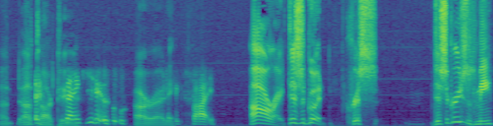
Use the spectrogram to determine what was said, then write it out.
I'll, I'll talk to you. Thank you. All righty. Bye. All right, this is good. Chris disagrees with me,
